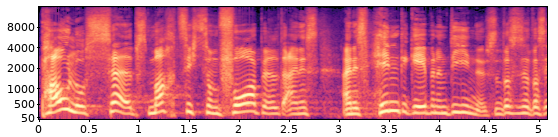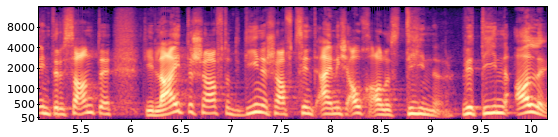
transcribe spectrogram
Paulus selbst macht sich zum Vorbild eines, eines hingegebenen Dieners. Und das ist ja das Interessante, die Leiterschaft und die Dienerschaft sind eigentlich auch alles Diener. Wir dienen alle.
